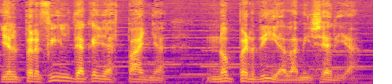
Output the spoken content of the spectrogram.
y el perfil de aquella España no perdía la miseria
